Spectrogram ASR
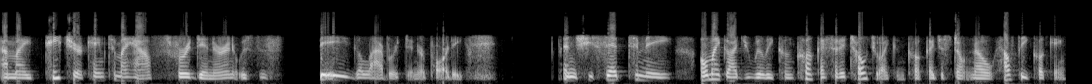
And my teacher came to my house for a dinner, and it was this big, elaborate dinner party. And she said to me, Oh my God, you really can cook. I said, I told you I can cook. I just don't know healthy cooking.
